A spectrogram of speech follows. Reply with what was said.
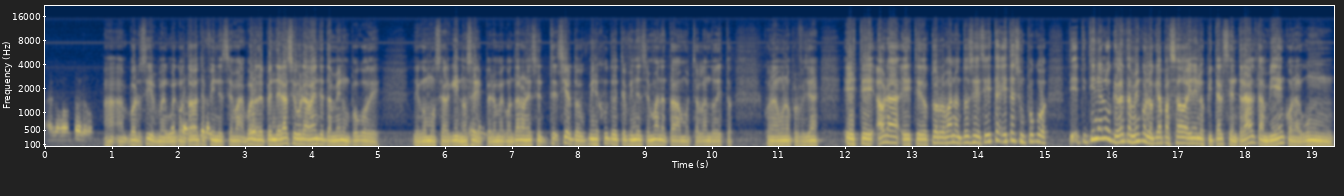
a los odontólogos. Ah, ah, bueno, sí, me, contaba este fin de semana. Bueno, dependerá seguramente también un poco de, de cómo sea aquí, no sé, pero me contaron ese, cierto, mire, justo este fin de semana estábamos charlando de esto con algunos profesionales. Este, ahora, este, doctor Romano, entonces, esta, esta es un poco, ¿tiene algo que ver también con lo que ha pasado ahí en el Hospital Central también, con algún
